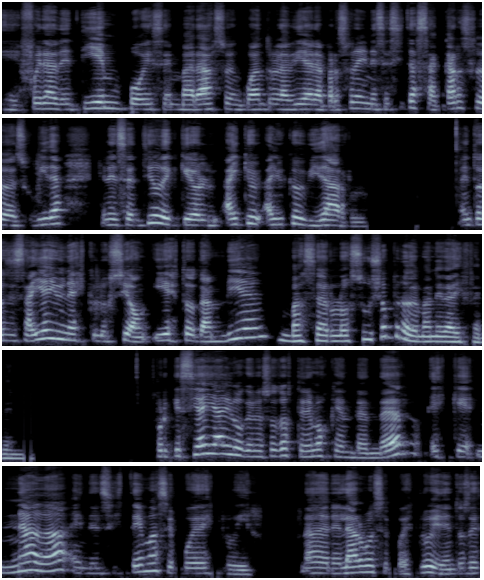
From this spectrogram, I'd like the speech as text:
eh, fuera de tiempo ese embarazo en cuanto a la vida de la persona y necesita sacárselo de su vida en el sentido de que hay que, hay que olvidarlo. Entonces ahí hay una exclusión y esto también va a ser lo suyo, pero de manera diferente. Porque si hay algo que nosotros tenemos que entender es que nada en el sistema se puede excluir, nada en el árbol se puede excluir. Entonces,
